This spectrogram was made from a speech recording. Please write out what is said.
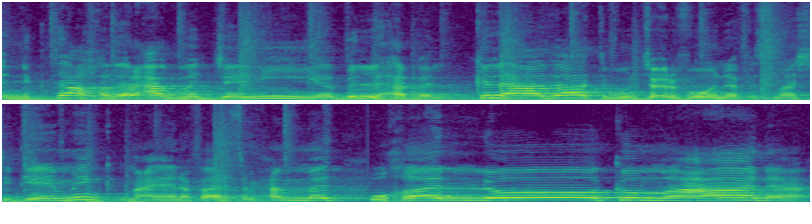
إنك تاخذ ألعاب مجانية بالهبل. كل هذا تبون تعرفونه في سماشي جيمنج معي أنا فارس محمد وخلوكم معانا.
